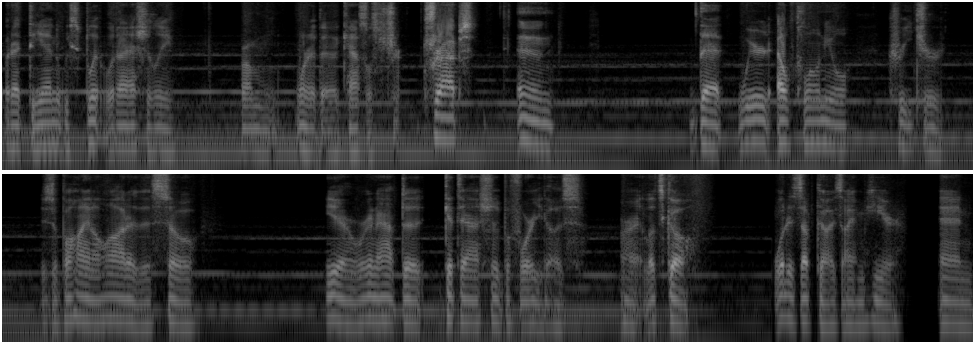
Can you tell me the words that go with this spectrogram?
but at the end we split with Ashley from one of the castle's tra traps and that weird elf colonial creature is behind a lot of this so yeah, we're gonna have to get to Ashley before he does. Alright, let's go. What is up, guys? I am here, and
